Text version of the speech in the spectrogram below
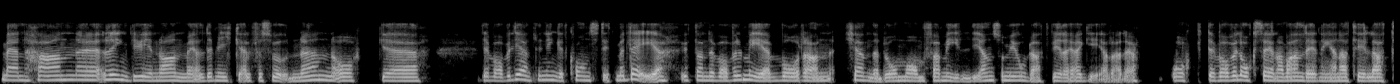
Men han eh, ringde ju in och anmälde Mikael försvunnen och eh, det var väl egentligen inget konstigt med det utan det var väl mer våran kännedom om familjen som gjorde att vi reagerade. Och det var väl också en av anledningarna till att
